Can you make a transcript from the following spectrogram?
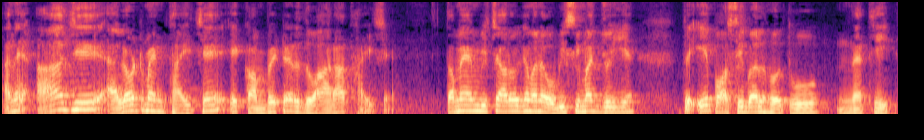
અને આ જે એલોટમેન્ટ થાય છે, એ કોમ્પ્યુટર દ્વારા થાય છે. તમે એમ વિચારો કે મને ઓબીસીમાં જ જોઈએ, તો એ પોસિબલ હોતું નથી.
